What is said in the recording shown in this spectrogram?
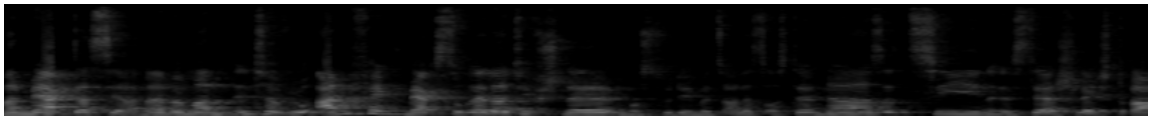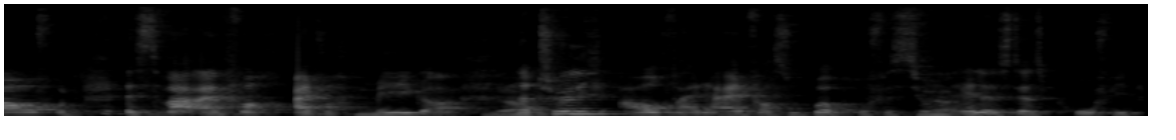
man merkt das ja, ne? wenn man ein Interview anfängt, merkst du relativ schnell, musst du dem jetzt alles aus der Nase ziehen, ist der schlecht drauf? Und es war einfach, einfach mega. Ja. Natürlich auch, weil der einfach super professionell ja. ist, der ist Profi.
